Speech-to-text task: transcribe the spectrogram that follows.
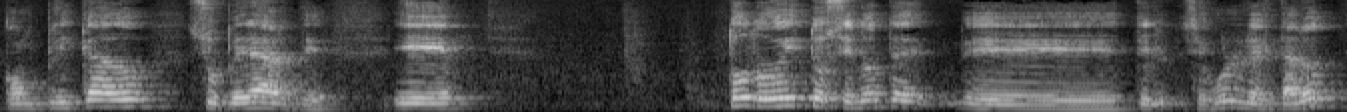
complicado superarte. Eh, todo esto se nota, según el tarot,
